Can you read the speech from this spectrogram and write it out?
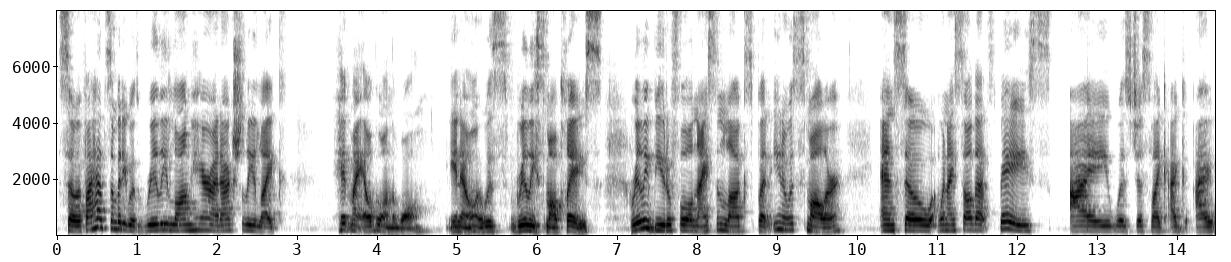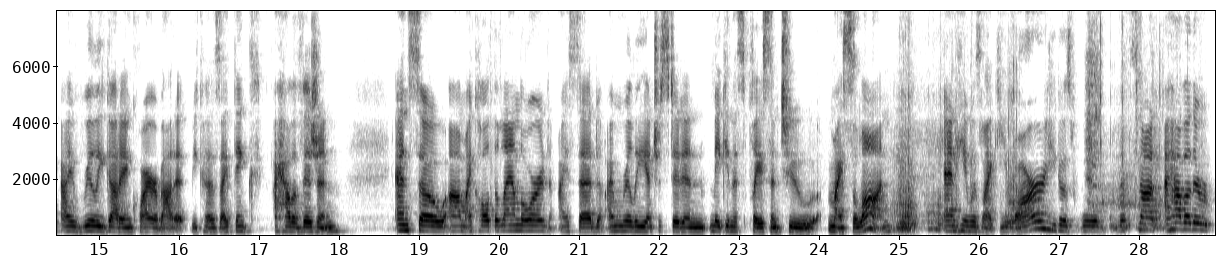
So if I had somebody with really long hair, I'd actually like hit my elbow on the wall. You know, it was really small place, really beautiful, nice and luxe, but you know, it was smaller. And so when I saw that space, I was just like, I, I, I really got to inquire about it because I think I have a vision. And so um, I called the landlord. I said, I'm really interested in making this place into my salon. And he was like, You are? He goes, Well, that's not, I have other,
